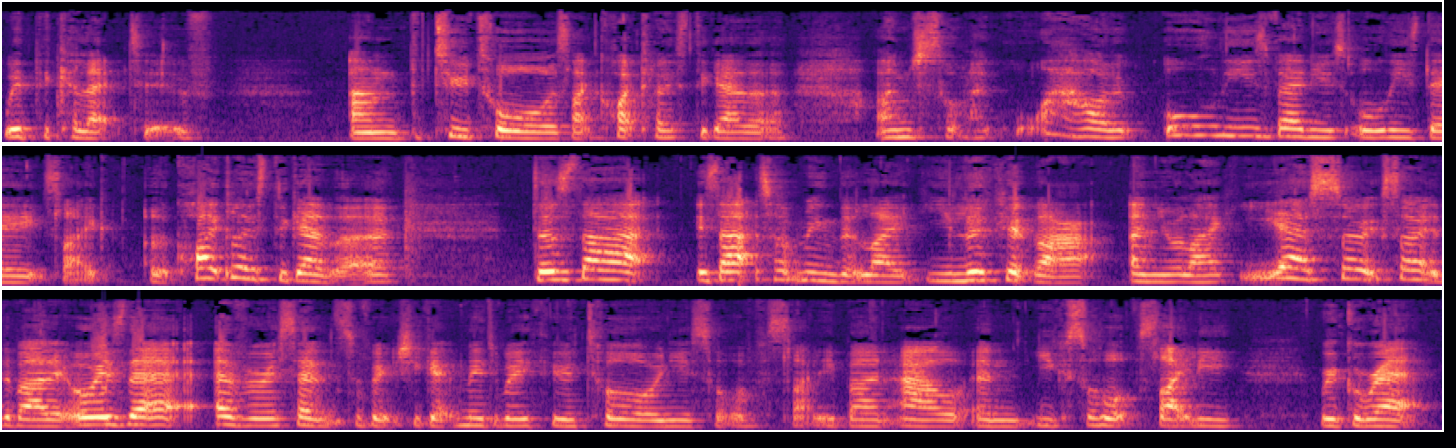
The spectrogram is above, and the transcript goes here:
with the collective and the two tours, like quite close together, I'm just sort of like, wow, look, all these venues, all these dates, like quite close together. Does that is that something that like you look at that and you're like, yeah, so excited about it, or is there ever a sense of which you get midway through a tour and you sort of slightly burnt out and you sort of slightly regret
